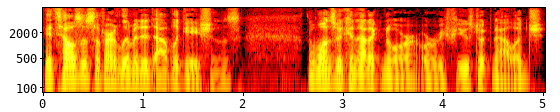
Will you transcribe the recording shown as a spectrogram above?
It tells us of our limited obligations, the ones we cannot ignore or refuse to acknowledge,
